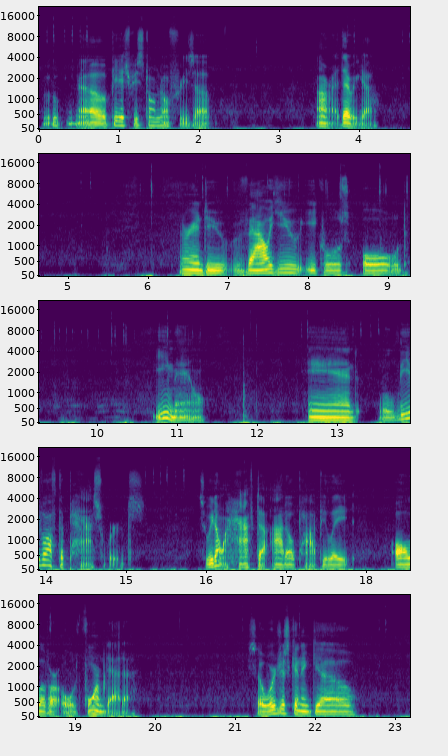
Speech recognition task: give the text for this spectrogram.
Ooh, no, PHP Storm don't freeze up. All right, there we go. Then we're going to do value equals old email. And we'll leave off the passwords. So we don't have to auto-populate all of our old form data. So we're just going to go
